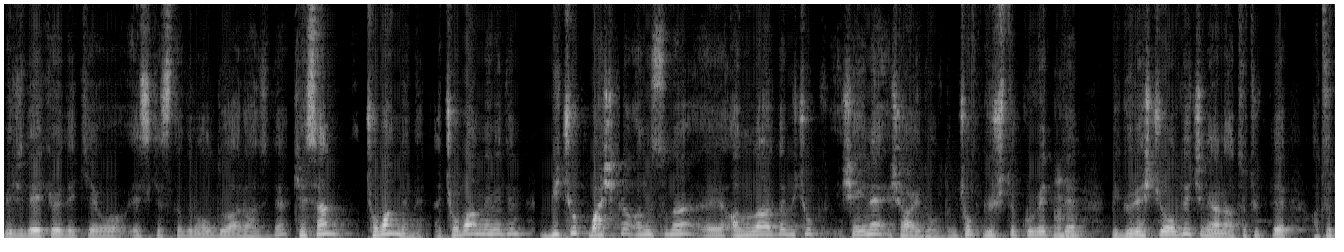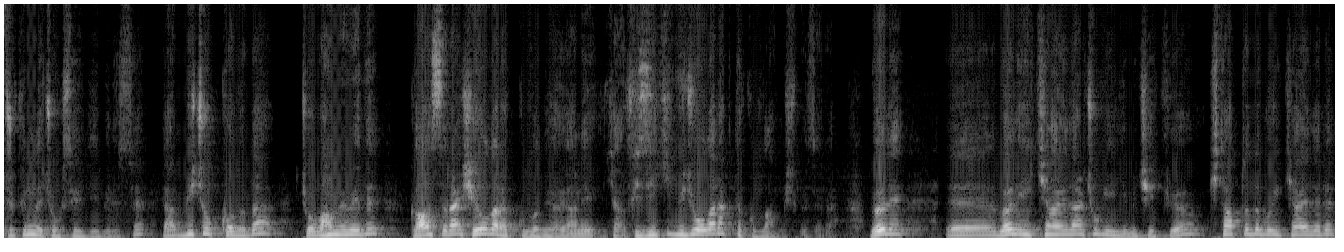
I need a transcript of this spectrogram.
Mecidiyeköy'deki o eski stadın olduğu arazide. Kesen Çoban Mehmet. E, Çoban Mehmet'in birçok başka anısına, e, anılarda birçok şeyine şahit oldum. Çok güçlü, kuvvetli hı hı. Bir güreşçi olduğu için yani Atatürk'te Atatürk'ün de çok sevdiği birisi. Ya yani birçok konuda Çoban Mehmet'i Galatasaray şey olarak kullanıyor. Yani fiziki gücü olarak da kullanmış mesela. Böyle e, böyle hikayeler çok ilgimi çekiyor. Kitapta da bu hikayeleri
